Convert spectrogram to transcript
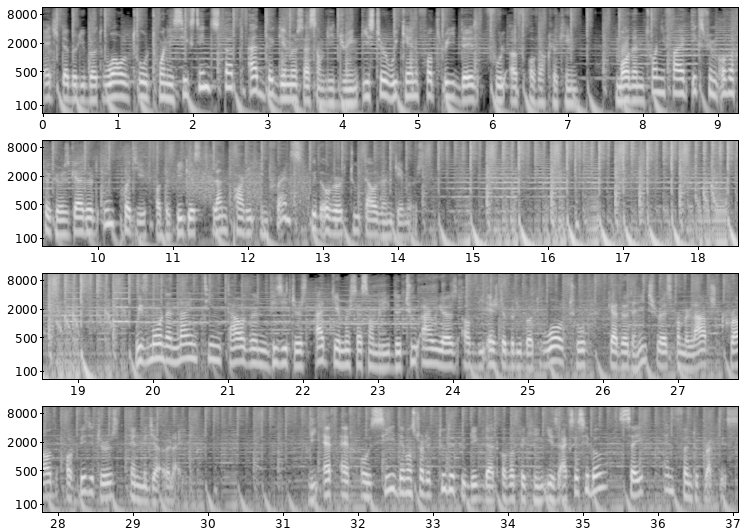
HWBot World Tour 2016 stopped at the Gamers Assembly during Easter weekend for three days full of overclocking. More than 25 extreme overclockers gathered in Poitiers for the biggest LAN party in France with over 2000 gamers. With more than 19,000 visitors at Gamers Assembly, the two areas of the HWBot World Tour gathered an interest from a large crowd of visitors and media alike. The FFOC demonstrated to the public that overclocking is accessible, safe and fun to practice.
